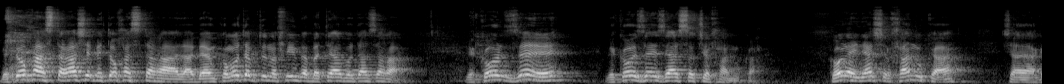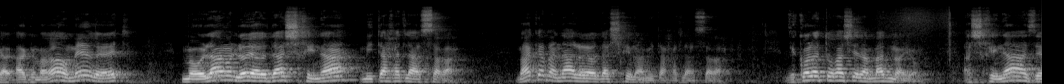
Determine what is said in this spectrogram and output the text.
בתוך ההסתרה שבתוך הסתרה, במקומות המטונפים ובתי עבודה זרה. וכל זה, וכל זה, זה הסוד של חנוכה. כל העניין של חנוכה, שהגמרא אומרת, מעולם לא ירדה שכינה מתחת לעשרה. מה הכוונה לא ירדה שכינה מתחת לעשרה? זה כל התורה שלמדנו היום. השכינה זה,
